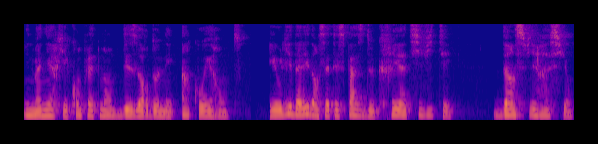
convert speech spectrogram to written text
Une manière qui est complètement désordonnée, incohérente. Et au lieu d'aller dans cet espace de créativité, d'inspiration,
